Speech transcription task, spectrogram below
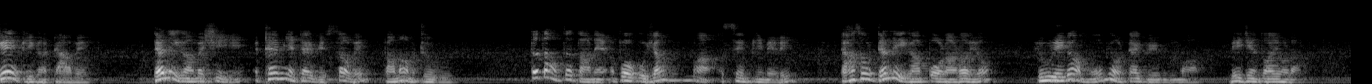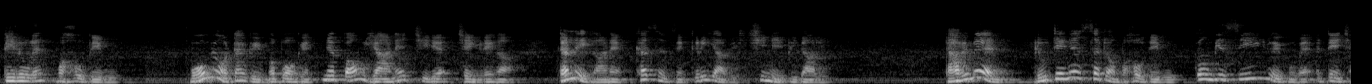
ကယ်အဖြေကဒါပဲဓာတ်လေကမရှိရင်အထက်မြင့်တိုက်ပြီးစောက်လေဘာမှမထူဘူးတက်တောင့်တက်တာနဲ့အပေါ်ကိုရောက်မှအဆင်ပြေမယ်လေဒါဆိုဓာတ်လေကပေါ်လာတော့ရောလူတွေကမိုးမျောတိုက်တွေမှာနေကျင်သွားရောလားဒီလိုလဲမဟုတ်သေးဘူး မိုးမျောတိုက်တွေမပေါ်ခင်နှစ်ပေါင်းရာနဲ့ချီတဲ့အချိန်ကလေးကဓာတ်လေကားနဲ့ခက်ဆင်ဆင်ကိရိယာတွေရှိနေပြီးသားလေဒါပေမဲ့လူတင်တဲ့ဆက်တော့မဟုတ်သေးဘူးကုန်ပစ္စည်းတွေကိုပဲအတင်ချ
